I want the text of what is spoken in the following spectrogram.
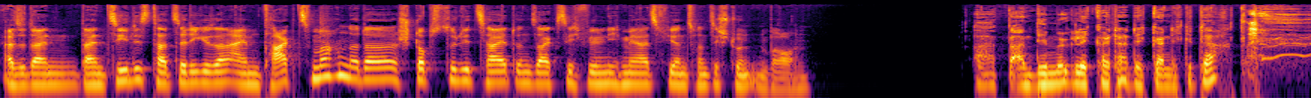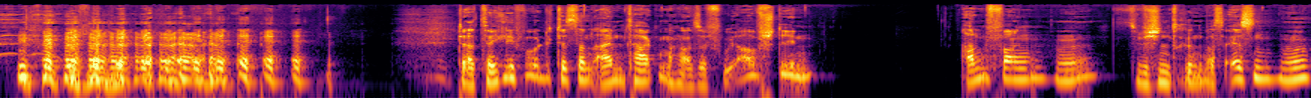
Also dein, dein Ziel ist tatsächlich, es an einem Tag zu machen oder stoppst du die Zeit und sagst, ich will nicht mehr als 24 Stunden brauchen? Ah, an die Möglichkeit hatte ich gar nicht gedacht. Tatsächlich wollte ich das an einem Tag machen, also früh aufstehen, anfangen, ne? zwischendrin was essen ne?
